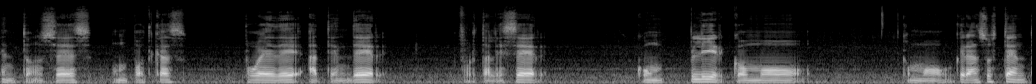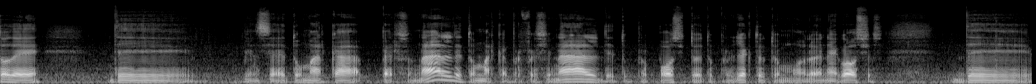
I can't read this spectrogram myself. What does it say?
Entonces, un podcast puede atender, fortalecer, cumplir como, como gran sustento de, de bien sea de tu marca personal, de tu marca profesional, de tu propósito, de tu proyecto, de tu modelo de negocios, de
